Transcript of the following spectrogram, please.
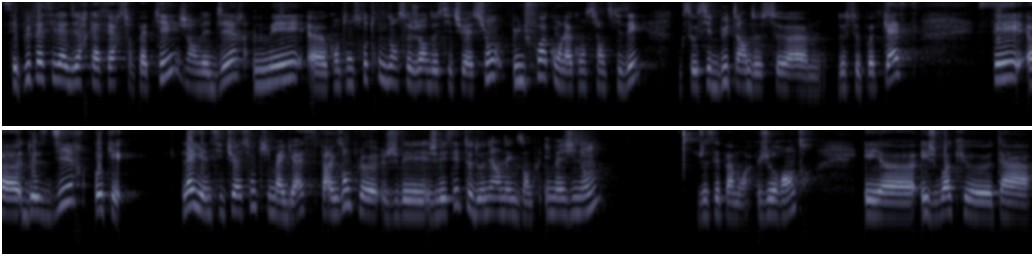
c'est plus facile à dire qu'à faire sur papier, j'ai envie de dire, mais euh, quand on se retrouve dans ce genre de situation, une fois qu'on l'a conscientisé, donc c'est aussi le but hein, de, ce, euh, de ce podcast, c'est euh, de se dire, OK, là, il y a une situation qui m'agace. Par exemple, je vais, je vais essayer de te donner un exemple. Imaginons, je sais pas moi, je rentre et, euh, et je vois que tu as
